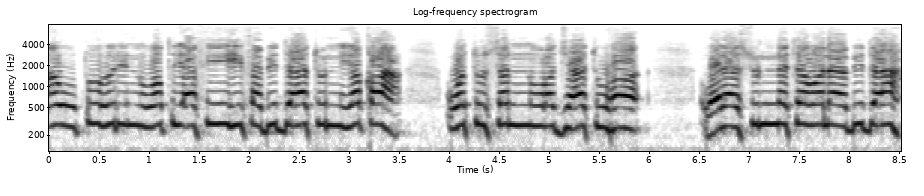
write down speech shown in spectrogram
أو طهر وطئ فيه فبدعة يقع وتسن رجعتها. ولا سنة ولا بدعة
